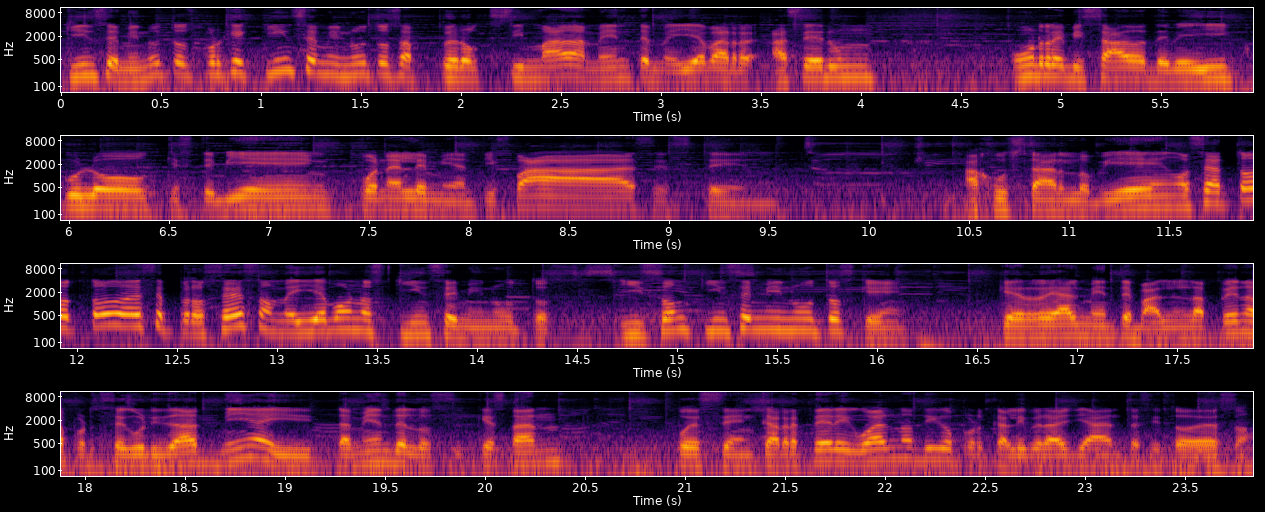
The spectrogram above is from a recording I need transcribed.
15 minutos, porque 15 minutos aproximadamente me lleva a hacer un un revisado de vehículo que esté bien, ponerle mi antifaz, este, ajustarlo bien. O sea, todo, todo ese proceso me lleva unos 15 minutos. Y son 15 minutos que, que realmente valen la pena por seguridad mía y también de los que están pues en carretera igual, no digo por calibrar llantas y todo eso.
